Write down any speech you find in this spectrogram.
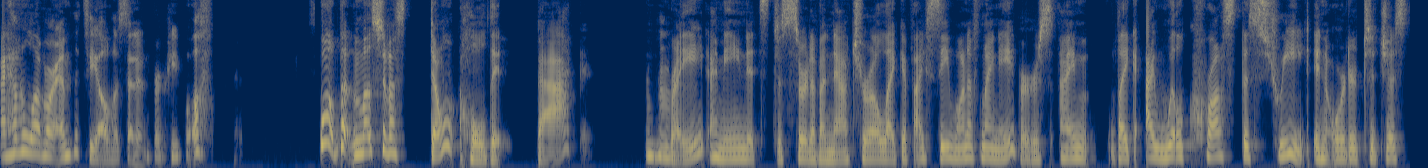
I have a lot more empathy all of a sudden for people. Well, but most of us don't hold it back. Mm-hmm. Right. I mean, it's just sort of a natural, like if I see one of my neighbors, I'm like, I will cross the street in order to just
